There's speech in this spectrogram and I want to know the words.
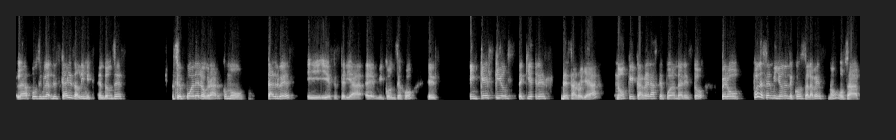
La posibilidad, the sky is the limit. Entonces, se puede lograr como tal vez, y, ese sería eh, mi consejo, es en qué skills te quieres desarrollar, ¿no? ¿Qué carreras te puedan dar esto? Pero puede ser millones de cosas a la vez, ¿no? O sea,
